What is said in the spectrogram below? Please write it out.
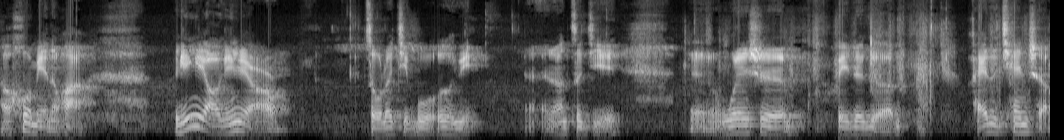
然后后面的话临了临了走了几步厄运，呃，让自己呃无论是被这个孩子牵扯，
